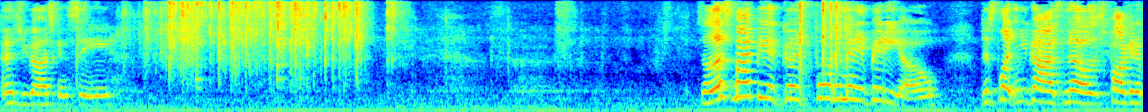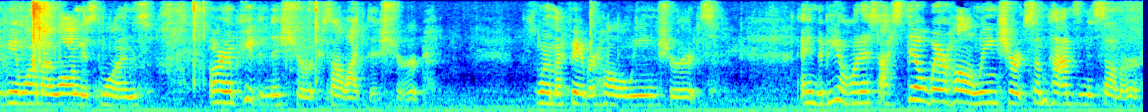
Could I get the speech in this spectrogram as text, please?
as you guys can see. So this might be a good 40 minute video. Just letting you guys know, it's probably going to be one of my longest ones. Alright, I'm keeping this shirt because I like this shirt. It's one of my favorite Halloween shirts. And to be honest, I still wear Halloween shirts sometimes in the summer.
